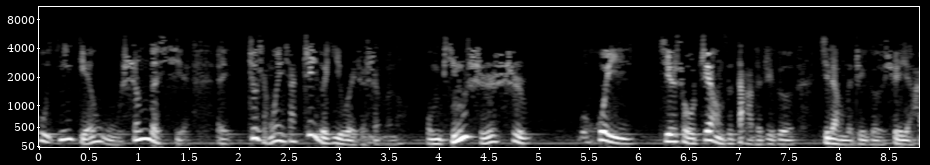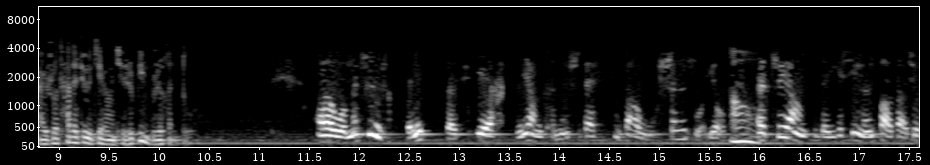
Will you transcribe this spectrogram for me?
入一点五升的血，哎，就想问一下，这个意味着什么呢？我们平时是会接受这样子大的这个剂量的这个血液，还是说它的这个剂量其实并不是很多？呃，我们正常人体的血液含量可能是在四到五升左右。哦。那这样子的一个新闻报道，就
